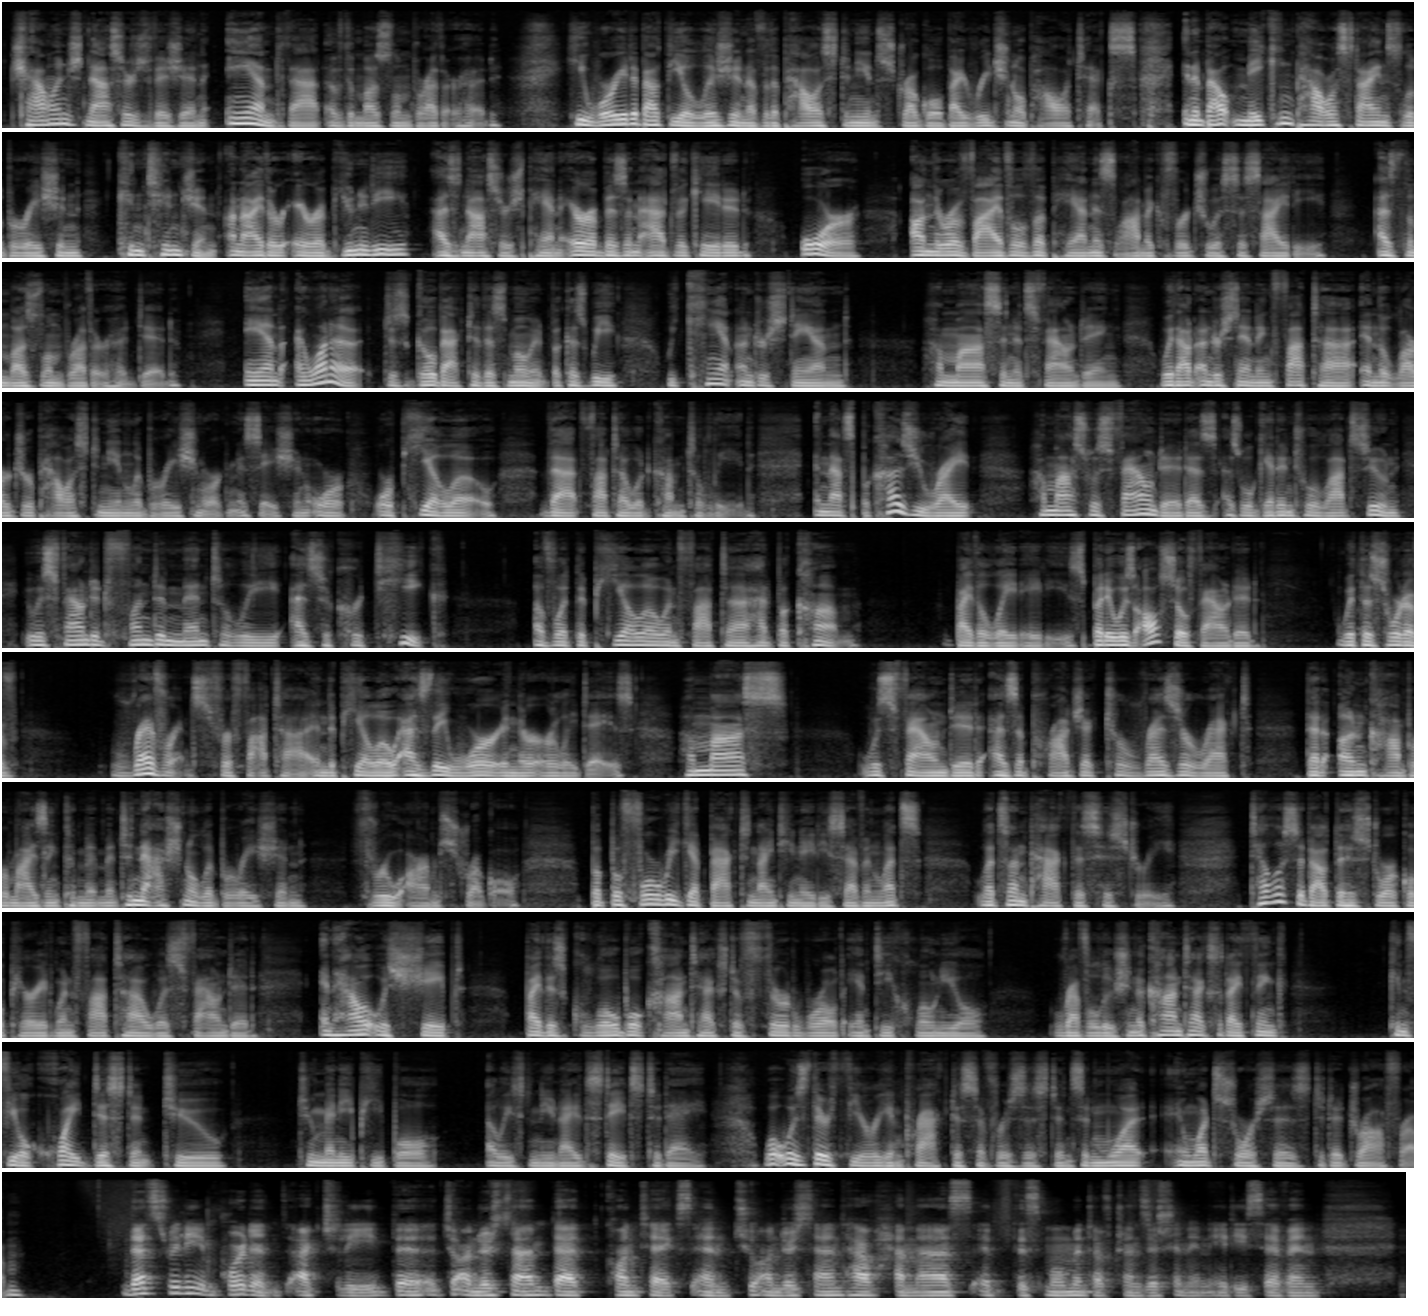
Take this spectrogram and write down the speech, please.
challenged Nasser's vision and that of the Muslim Brotherhood. He worried about the elision of the Palestinian struggle by regional politics and about making Palestine's liberation contingent on either Arab unity, as Nasser's pan Arabism advocated, or on the revival of a pan Islamic virtuous society, as the Muslim Brotherhood did. And I want to just go back to this moment because we, we can't understand Hamas and its founding without understanding Fatah and the larger Palestinian Liberation Organization, or, or PLO, that Fatah would come to lead. And that's because, you write, Hamas was founded, as, as we'll get into a lot soon, it was founded fundamentally as a critique of what the PLO and Fatah had become by the late 80s. But it was also founded with a sort of reverence for Fatah and the PLO as they were in their early days. Hamas was founded as a project to resurrect that uncompromising commitment to national liberation through armed struggle. But before we get back to 1987, let's let's unpack this history. Tell us about the historical period when Fatah was founded and how it was shaped by this global context of third world anti-colonial revolution, a context that I think can feel quite distant to to many people at least in the United States today. What was their theory and practice of resistance and what and what sources did it draw from? That's really important, actually, the, to understand that context and to understand how Hamas, at this moment of transition in 87,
